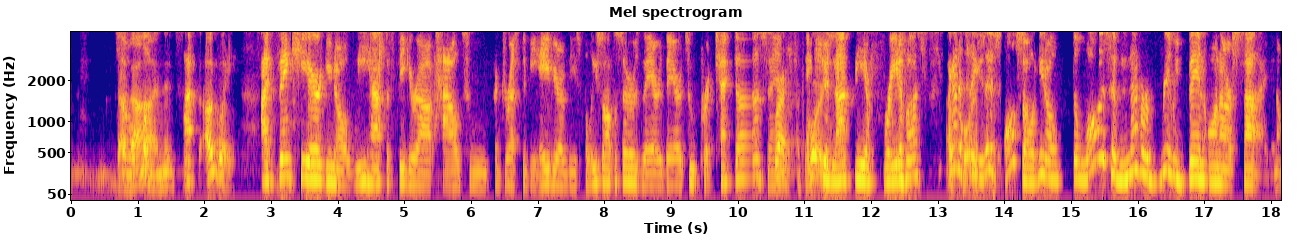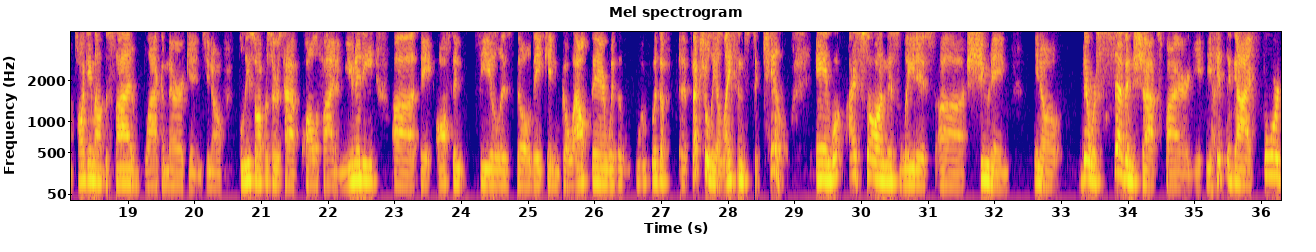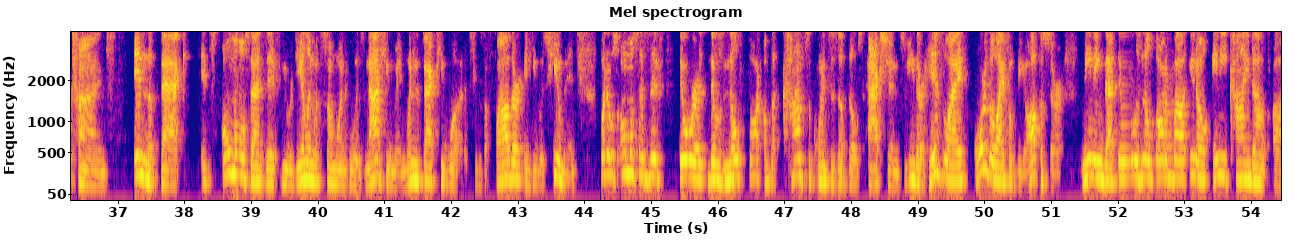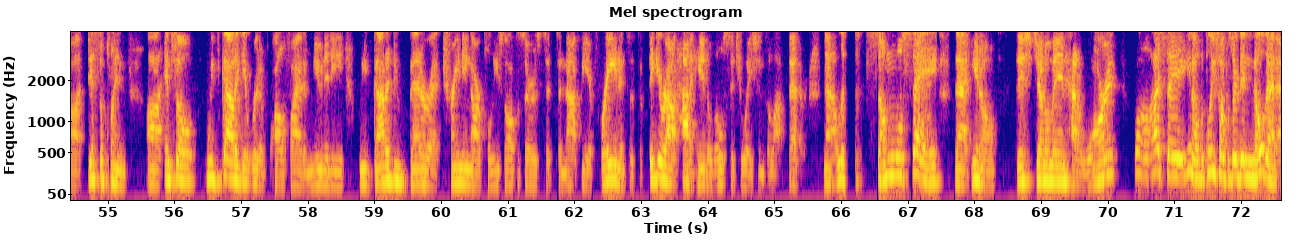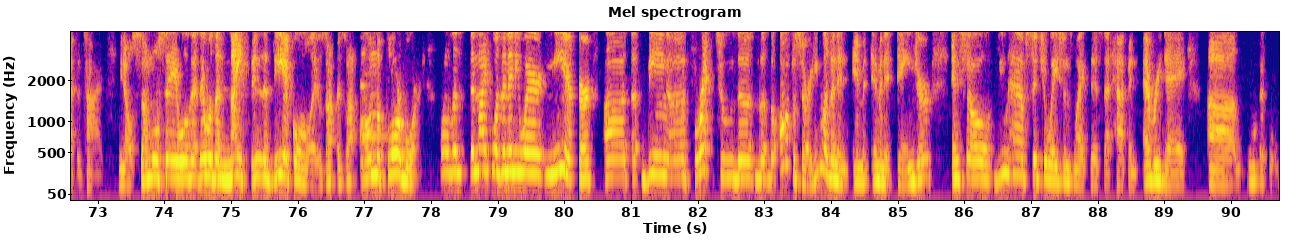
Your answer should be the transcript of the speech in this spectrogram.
so, look, it's just I, ugly. I think here, you know, we have to figure out how to address the behavior of these police officers. They are there to protect us, and right, they course. should not be afraid of us. I got to tell you this also, you know, the laws have never really been on our side. And I'm talking about the side of Black Americans. You know, police officers have qualified immunity. Uh, they often feel as though they can go out there with a, with a, effectually a license to kill. And what I saw in this latest uh, shooting – you know, there were seven shots fired. You, you hit the guy four times in the back. It's almost as if you were dealing with someone who was not human, when in fact he was. He was a father and he was human. But it was almost as if there were there was no thought of the consequences of those actions, either his life or the life of the officer. Meaning that there was no thought about you know any kind of uh, discipline uh, and so we've got to get rid of qualified immunity. We've got to do better at training our police officers to, to not be afraid and to, to figure out how to handle those situations a lot better. Now, listen, some will say that, you know, this gentleman had a warrant. Well, I say, you know, the police officer didn't know that at the time. You know, some will say, well, that there was a knife in the vehicle. It was, it was on the floorboard. Well, the, the knife wasn't anywhere near uh, being a threat to the, the, the, officer. He wasn't in Im- imminent danger. And so you have situations like this that happen every day. Uh,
